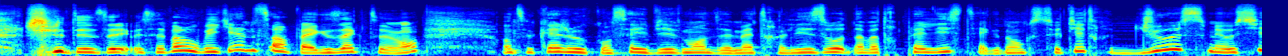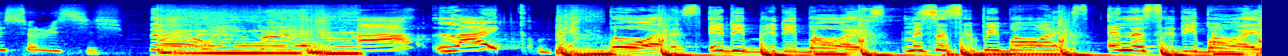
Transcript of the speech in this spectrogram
Je suis désolée, mais c'est pas un week-end sympa, exactement. En tout cas, je vous conseille vivement de mettre l'ISO dans votre playlist avec donc ce titre Juice, mais aussi celui-ci. I like big boys, itty bitty boys, Mississippi boys, and the city boys.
